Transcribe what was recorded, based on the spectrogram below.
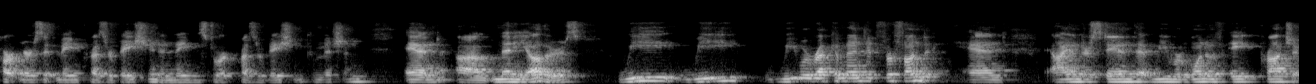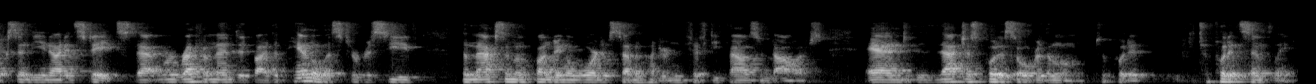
partners at Maine Preservation and Maine Historic Preservation Commission, and uh, many others, we we we were recommended for funding. And I understand that we were one of eight projects in the United States that were recommended by the panelists to receive the maximum funding award of $750,000. And that just put us over the moon, to put it to put it simply.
